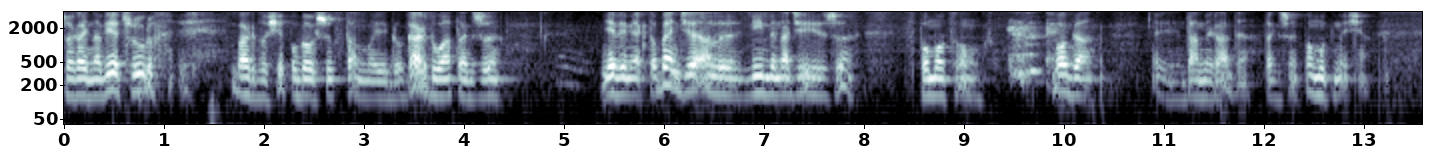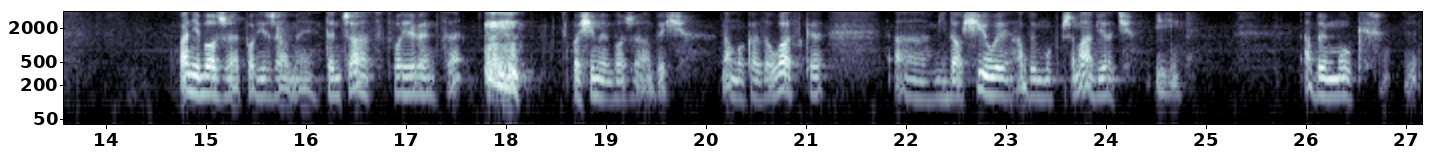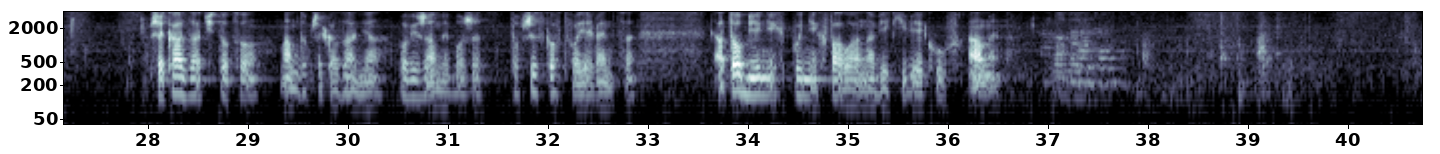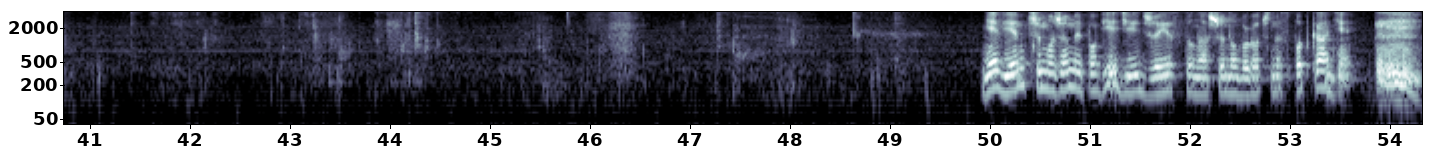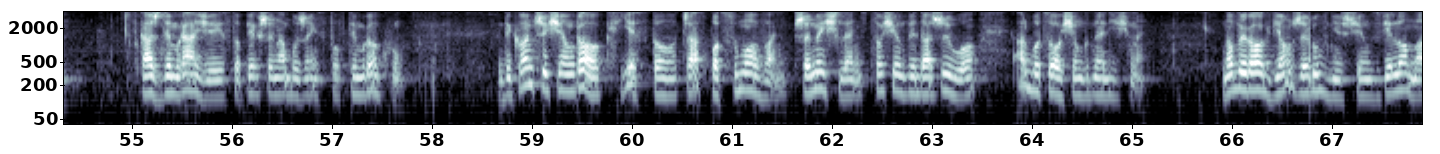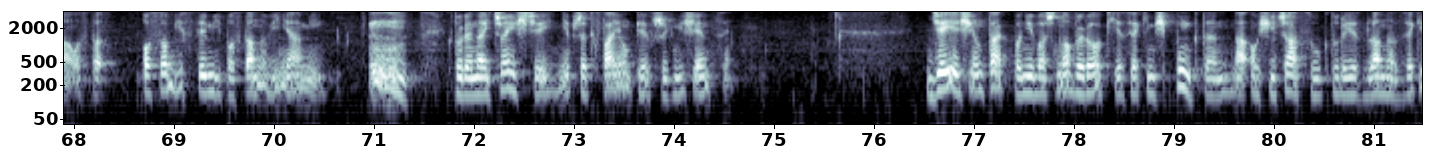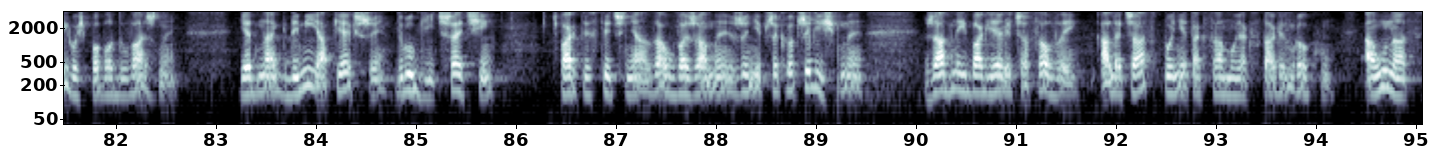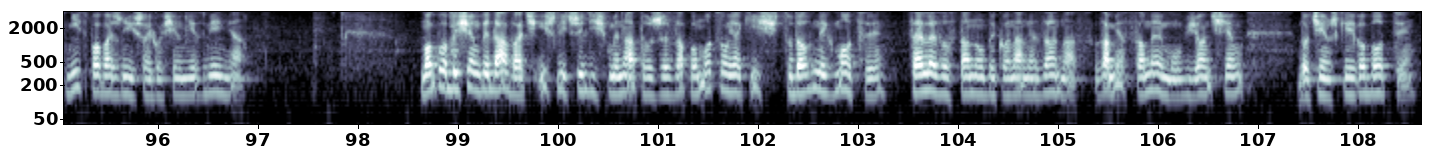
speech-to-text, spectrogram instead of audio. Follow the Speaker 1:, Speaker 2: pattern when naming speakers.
Speaker 1: Wczoraj na wieczór bardzo się pogorszył stan mojego gardła, także nie wiem jak to będzie, ale miejmy nadzieję, że z pomocą Boga y, damy radę. Także pomódlmy się. Panie Boże, powierzamy ten czas w Twoje ręce. Prosimy Boże, abyś nam okazał łaskę, mi dał siły, abym mógł przemawiać i abym mógł y, przekazać to, co mam do przekazania. Powierzamy, Boże, to wszystko w Twoje ręce. A Tobie niech płynie chwała na wieki wieków. Amen. Nie wiem, czy możemy powiedzieć, że jest to nasze noworoczne spotkanie. W każdym razie jest to pierwsze nabożeństwo w tym roku. Gdy kończy się rok, jest to czas podsumowań, przemyśleń, co się wydarzyło albo co osiągnęliśmy. Nowy rok wiąże również się z wieloma osobistymi postanowieniami, które najczęściej nie przetrwają pierwszych miesięcy. Dzieje się tak, ponieważ nowy rok jest jakimś punktem na osi czasu, który jest dla nas z jakiegoś powodu ważny. Jednak gdy mija pierwszy, drugi, trzeci, czwarty stycznia, zauważamy, że nie przekroczyliśmy żadnej bariery czasowej, ale czas płynie tak samo jak w starym roku, a u nas nic poważniejszego się nie zmienia. Mogłoby się wydawać, iż liczyliśmy na to, że za pomocą jakichś cudownych mocy cele zostaną wykonane za nas, zamiast samemu wziąć się do ciężkiej roboty.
